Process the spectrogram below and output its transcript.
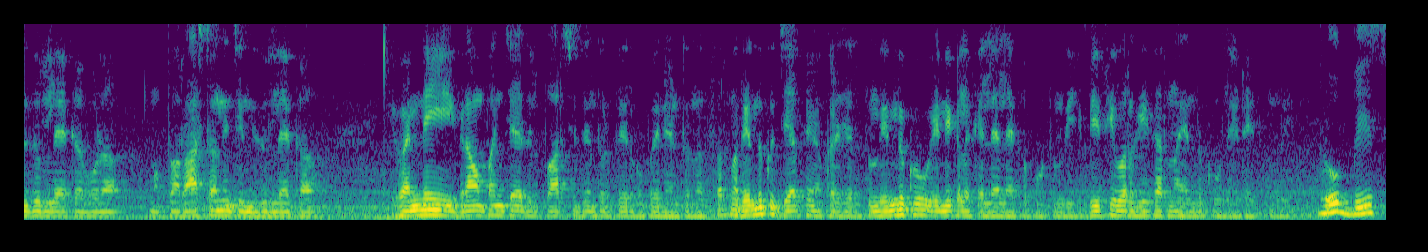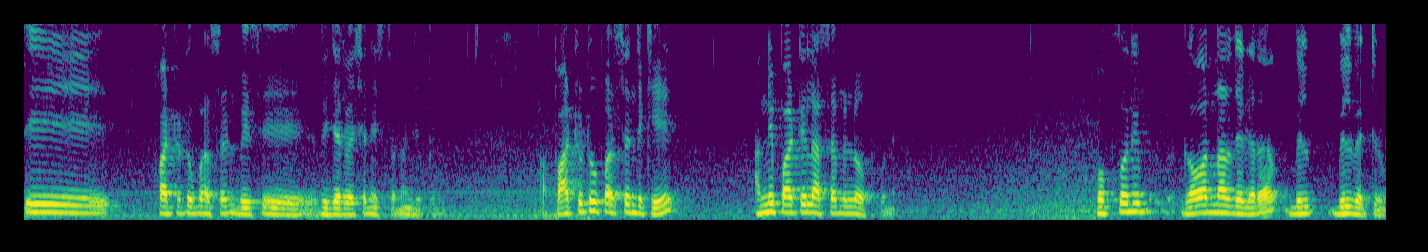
నిధులు లేక కూడా మొత్తం రాష్ట్రం నుంచి నిధులు లేక ఇవన్నీ గ్రామ పంచాయతీలు పారిశుద్ధ్యంతో పేరుకుపోయినాయి అంటున్నారు సార్. మరి ఎందుకు జాప్యం ఎక్కడ జరుగుతుంది? ఎందుకు ఎన్నికలకు వెళ్ళలేకపోతుంది బీసీ వర్గీకరణ ఎందుకు లేట్ అవుతుంది? ఇప్పుడు BC forty two percent BC reservation ఇస్తామని చెప్పింది. ఆ ఫార్టీ టూ పర్సెంట్కి అన్ని పార్టీలు అసెంబ్లీలో ఒప్పుకున్నాయి. ఒప్పుకొని గవర్నర్ దగ్గర బిల్ బిల్ పెట్టారు.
